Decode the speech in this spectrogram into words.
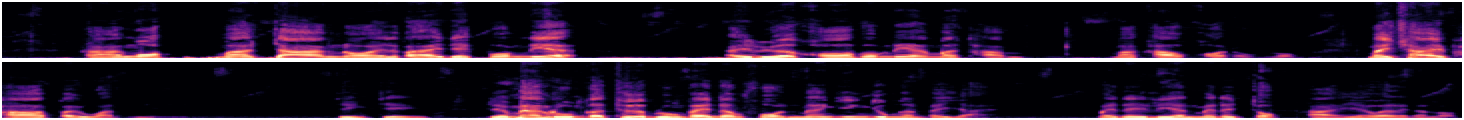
ำหางบมาจ้างหน่อย แล้วก็ให้เด็กพวกเนี้ยไอ้เหลือขอพวกเนี้ยมาทำมาเข้าคอร์สอบรมไม่ใช่พาไปวัดนี้ จริง ๆ เดี๋ยวแม่งรุมกระทืบหลวงพ่อน้ำฝนแม่งยิ่งยุ่งกันไปใหญ่ ไม่ได้เรียนไม่ได้จบหายเหี้ยวอะไรกันหรอก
